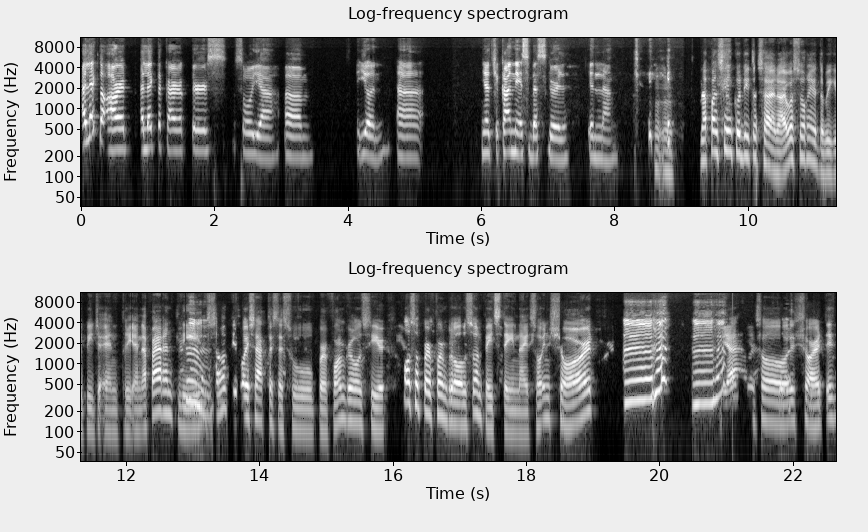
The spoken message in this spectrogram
I like the art, I like the characters. So yeah, um, yun. Uh, yeah, Chikane is best girl. Yun lang. Napansin ko dito sa ano, I was looking at the Wikipedia entry and apparently Hmm. some of the voice actresses who performed roles here also performed roles on Page Stay Night. So in short, Mm-hmm. Mm-hmm. yeah, so in short, it,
